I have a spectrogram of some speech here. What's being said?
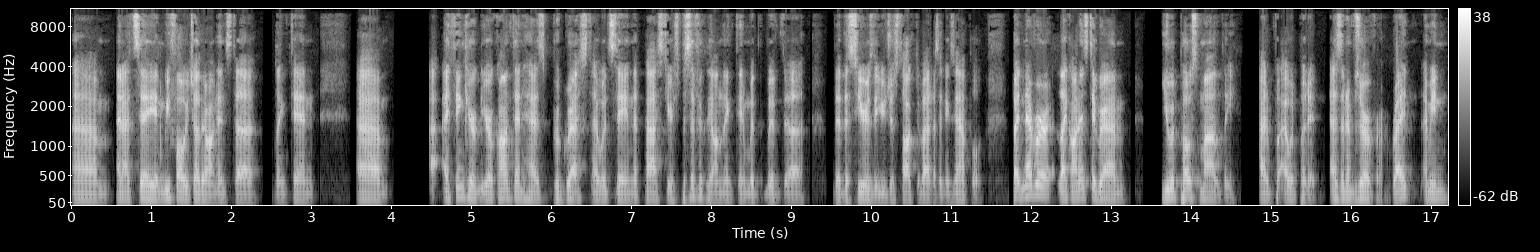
Um, and I'd say, and we follow each other on Insta, LinkedIn. Um, I think your your content has progressed. I would say in the past year, specifically on LinkedIn, with with the, the the series that you just talked about as an example. But never like on Instagram, you would post mildly. I would I would put it as an observer, right? I mean,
